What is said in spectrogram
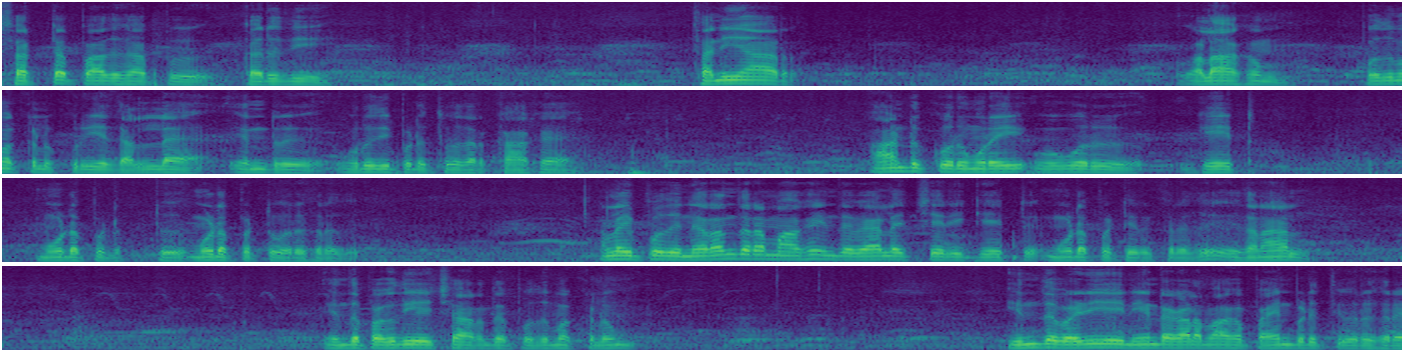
சட்ட பாதுகாப்பு கருதி தனியார் வளாகம் பொதுமக்களுக்குரியது அல்ல என்று உறுதிப்படுத்துவதற்காக ஆண்டுக்கு ஒரு முறை ஒவ்வொரு கேட் மூடப்பட்டு மூடப்பட்டு வருகிறது. ஆனால் இப்போது நிரந்தரமாக இந்த வேளச்சேரி கேட்டு மூடப்பட்டிருக்கிறது. இதனால் இந்த பகுதியை சார்ந்த பொதுமக்களும் இந்த வழியை நீண்ட காலமாக பயன்படுத்தி வருகிற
